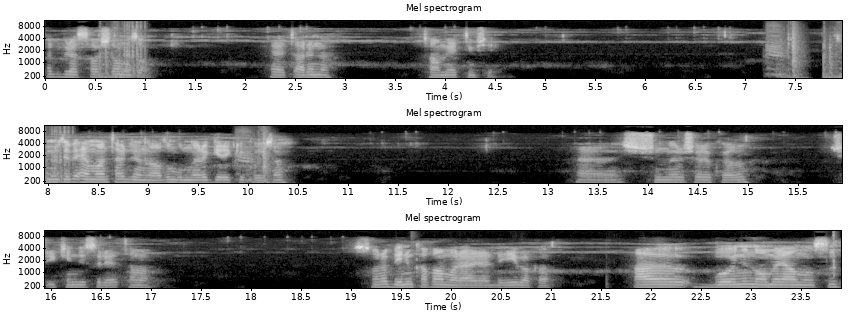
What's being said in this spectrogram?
Hadi biraz savaşalım o zaman. Evet arena. Tahmin ettiğim şey. Şimdi bize bir envanter düzeni lazım. Bunlara gerek yok o yüzden. Ee, şunları şöyle koyalım. Şu ikinci sıraya tamam. Sonra benim kafam var her yerde. iyi bakalım. Aa, bu oyunu normal almalısın.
